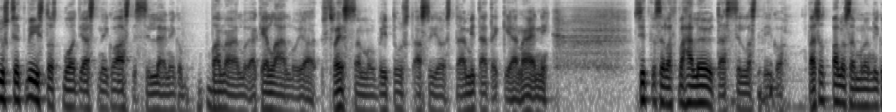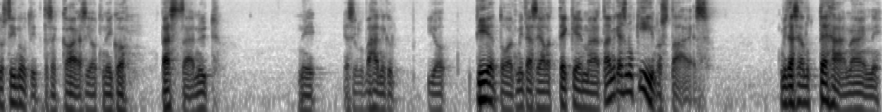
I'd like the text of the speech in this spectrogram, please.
just se, että 15-vuotiaasta niinku asti silleen niinku banaillut ja kelaillut ja stressannut vituista asioista ja mitä teki ja näin, niin sit kun sä alat vähän löytää sellaista, niinku, tai sä oot paljon semmoinen niinku sinut itse kai ja sä oot niinku tässä ja nyt, niin, ja sulla on vähän niinku jo tietoa, että mitä sä alat tekemään, tai mikä sinun kiinnostaa edes, mitä sä haluat tehdä näin, niin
